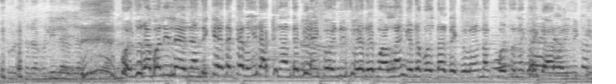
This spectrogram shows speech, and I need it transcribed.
ਪੁਲਿਸ ਰਫਲੀ ਲੈ ਜਾਂਦੀ ਹੈ ਪੁਲਿਸ ਰਬਲ ਹੀ ਲੈ ਜਾਂਦੀ ਕਿਸੇ ਦੇ ਘਰੇ ਹੀ ਰੱਖ ਜਾਂਦੇ ਵੀ ਅਸੀਂ ਕੋਈ ਨਹੀਂ ਸਵੇਰੇ ਪਾਲਾਂਗੇ ਰਬਲ ਤੁਹਾਡੇ ਕੋਲ ਇਹਨਾਂ ਪੁਲਿਸ ਨੇ ਕੋਈ ਕਾਰਵਾਈ ਨਹੀਂ ਕੀਤੀ।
